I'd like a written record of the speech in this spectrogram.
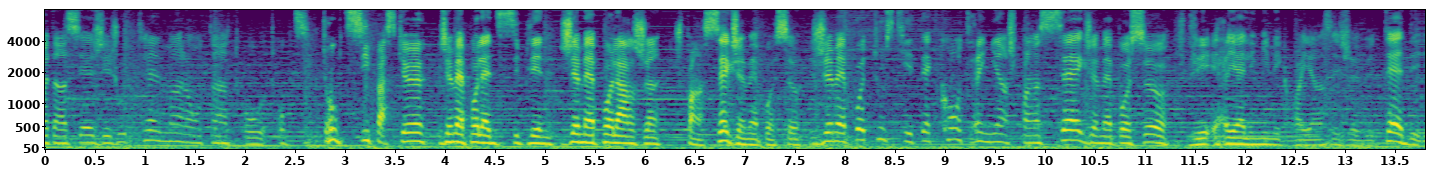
potentiel. J'ai joué tellement longtemps trop, trop petit. Trop petit parce que j'aimais pas la discipline, j'aimais pas l'argent, je pensais que j'aimais pas ça. J'aimais pas tout ce qui était contraignant, je pensais que j'aimais pas ça. J'ai réaligné mes croyances et je veux t'aider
